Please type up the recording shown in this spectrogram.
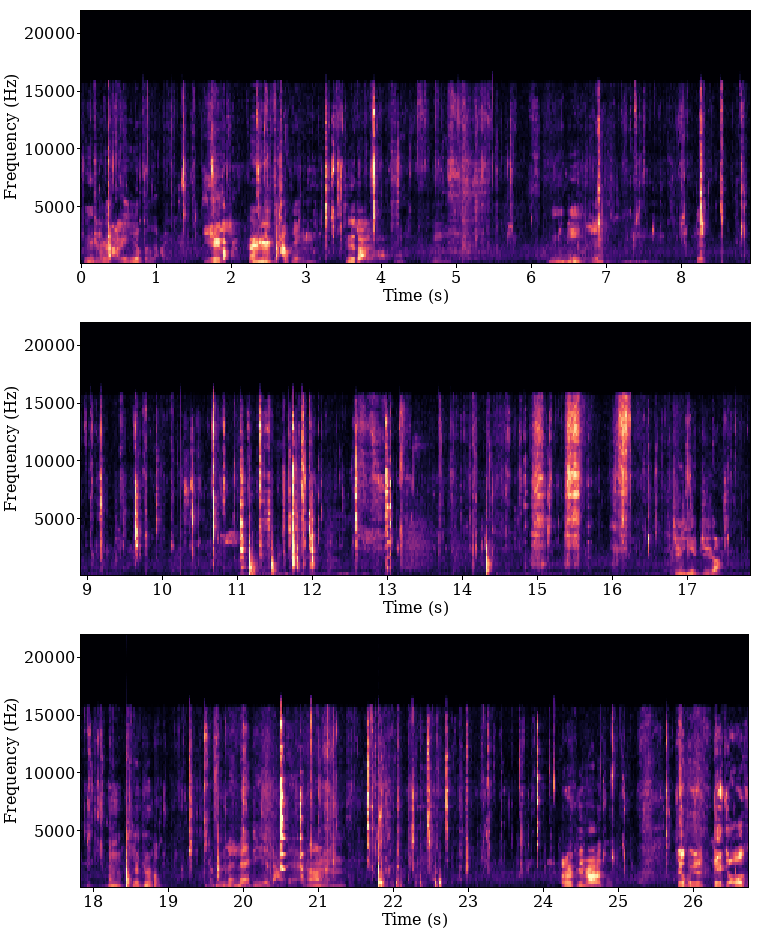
你这辣的也不辣呀，也辣，这是大块。这个大的啊。你厉害。这一只啊，嗯，这就买买这一大盘啊。我说平常做，这不是带饺子，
